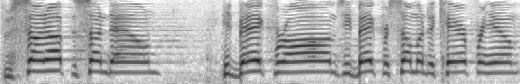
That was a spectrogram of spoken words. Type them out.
From sun up to sundown, he'd beg for alms, he'd beg for someone to care for him.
